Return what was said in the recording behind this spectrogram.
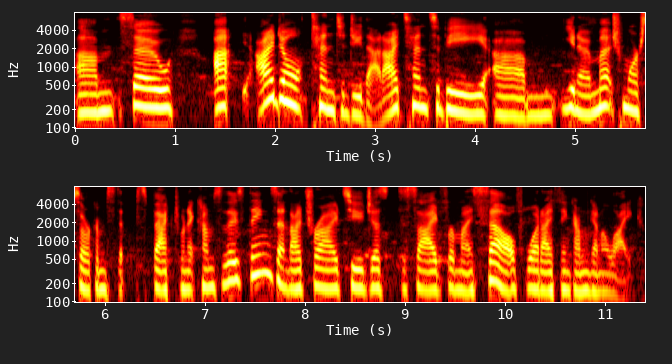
Um, so I, I don't tend to do that. I tend to be, um, you know, much more circumspect when it comes to those things. And I try to just decide for myself what I think I'm going to like.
